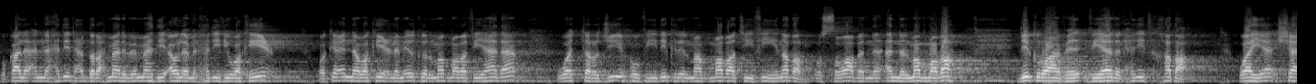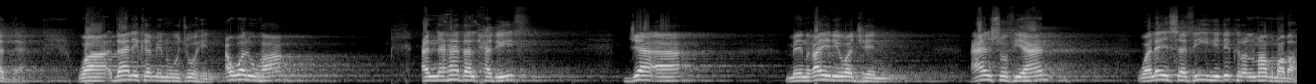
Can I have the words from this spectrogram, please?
وقال أن حديث عبد الرحمن بن مهدي أولى من حديث وكيع وكأن وكيع لم يذكر المضمضة في هذا والترجيح في ذكر المضمضة فيه نظر والصواب أن المضمضة ذكرها في هذا الحديث خطأ وهي شاذة. وذلك من وجوه. أولها أن هذا الحديث جاء من غير وجه عن سفيان وليس فيه ذكر المضمضة.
